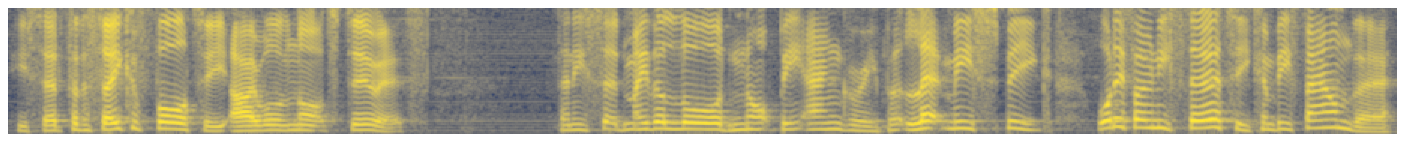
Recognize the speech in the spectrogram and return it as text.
He said, For the sake of 40, I will not do it. Then he said, May the Lord not be angry, but let me speak. What if only 30 can be found there?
